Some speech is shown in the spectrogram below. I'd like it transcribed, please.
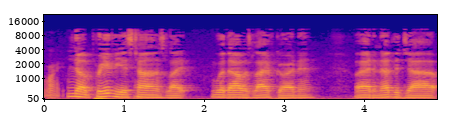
Right. know, previous times like whether I was lifeguarding or had another job,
